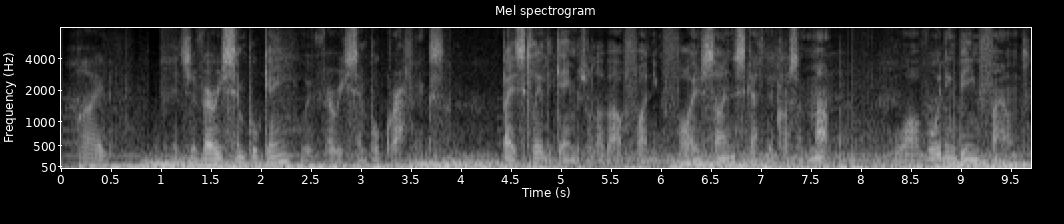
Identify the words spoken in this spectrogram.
Hide. It's a very simple game with very simple graphics. Basically, the game is all about finding five signs scattered across a map while avoiding being found.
